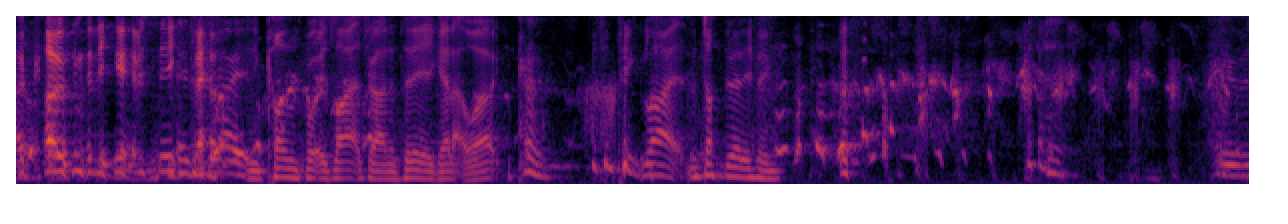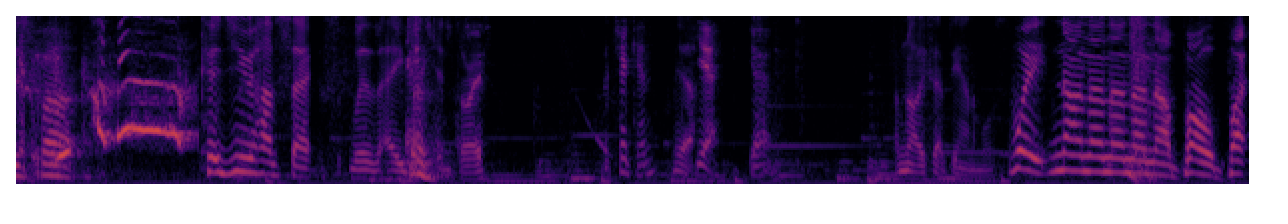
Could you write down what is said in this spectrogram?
a cone with the UFC It's belt. great. And Colin's brought his lights around and said, here you go, that'll work. Just a pink light. It doesn't do anything. It was fucked. Could you have sex with a chicken? Sorry. A chicken? Yeah. Yes. Yeah. I'm not accepting animals. Wait, no, no, no, no, no, bro. But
